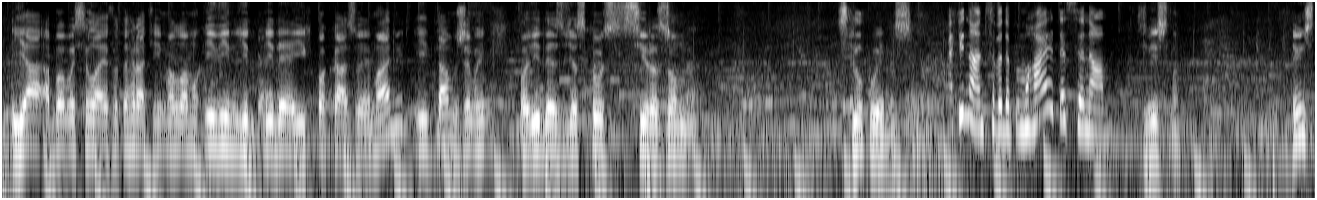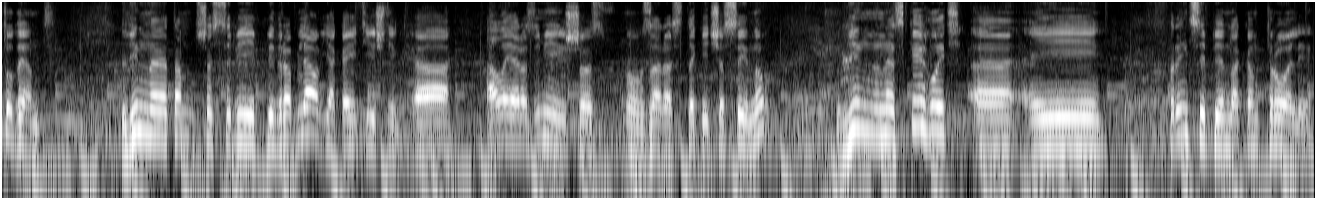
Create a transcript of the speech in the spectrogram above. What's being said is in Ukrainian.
я або висилаю фотографії малому, і він іде їх показує мамі, і там вже ми по відеозв'язку всі разом спілкуємося. А фінансово допомагаєте синам? Звісно. Він студент. Він е, там щось собі підробляв як айтішник, але я розумію, що ну, зараз такі часи. Ну, він не скиглить е, і, в принципі, на контролі.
